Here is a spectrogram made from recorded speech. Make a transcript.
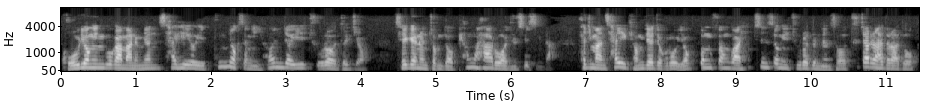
고령 인구가 많으면 사회의 폭력성이 현저히 줄어들죠. 세계는 좀 더 평화로워질 수 있습니다. 하지만 사회 경제적으로 역동성과 혁신성이 줄어들면서 투자를 하더라도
